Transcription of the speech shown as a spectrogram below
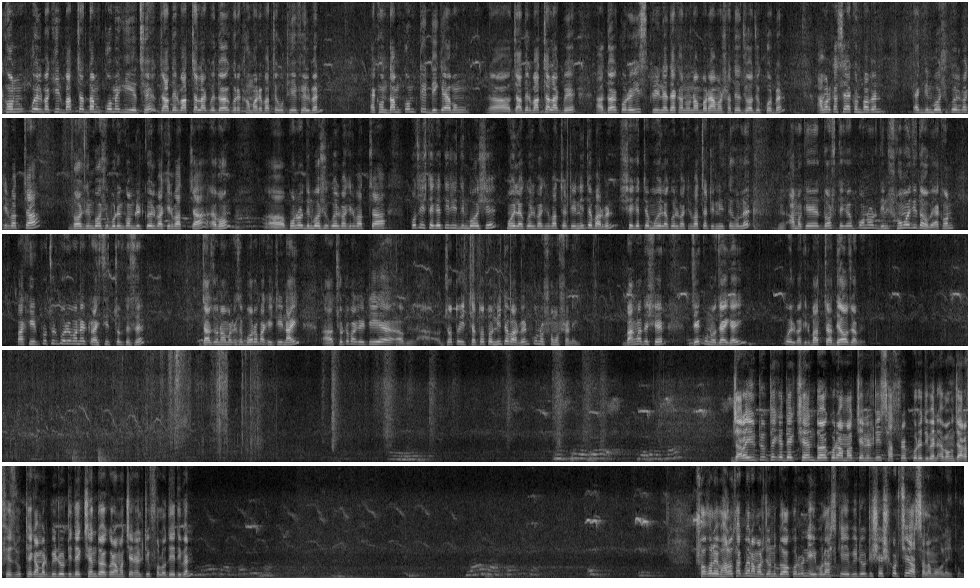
এখন কোয়েল পাখির বাচ্চার দাম কমে গিয়েছে। যাদের বাচ্চা লাগবে, দয়া করে খামারে বাচ্চা উঠিয়ে ফেলবেন। এখন দাম কমতির দিকে এবং যাদের বাচ্চা লাগবে দয়া করে স্ক্রিনে দেখানো নাম্বারে আমার সাথে যোগাযোগ করবেন। আমার কাছে এখন পাবেন একদিন বয়সী কোয়েল পাখির বাচ্চা, দশ দিন বয়সী বোর্ডিং কমপ্লিট কোয়েল পাখির বাচ্চা এবং পনেরো দিন বয়সী কোয়েল পাখির বাচ্চা, পঁচিশ থেকে তিরিশ দিন বয়সে মহিলা কোয়েল পাখির বাচ্চাটি নিতে পারবেন। সেক্ষেত্রে মহিলা কোয়েল পাখির বাচ্চাটি নিতে হলে আমাকে দশ থেকে পনেরো দিন সময় দিতে হবে। এখন পাখির প্রচুর পরিমাণে ক্রাইসিস চলতেছে, যার জন্য আমার কাছে বড় পাখিটি নাই। ছোট পাখিটি যত ইচ্ছা তত নিতে পারবেন, কোনো সমস্যা নেই। বাংলাদেশের যে কোনো জায়গায় কোয়েল পাখির বাচ্চা দেওয়া যাবে। যারা ইউটিউব থেকে দেখছেন, দয়া করে আমার চ্যানেলটি সাবস্ক্রাইব করে দিবেন এবং যারা ফেসবুক থেকে আমার ভিডিওটি দেখছেন, দয়া করে আমার চ্যানেলটি ফলো দিয়ে দিবেন। সকলে ভালো থাকবেন, আমার জন্য দোয়া করবেন। এই বলে আজকে এই ভিডিওটি শেষ করছি। আসসালামু আলাইকুম।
